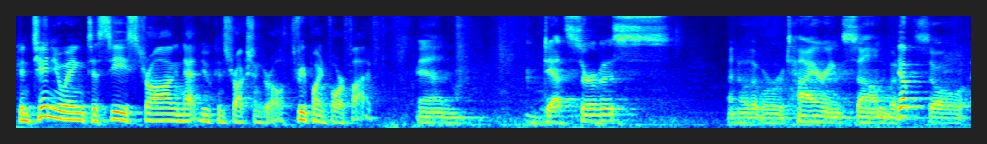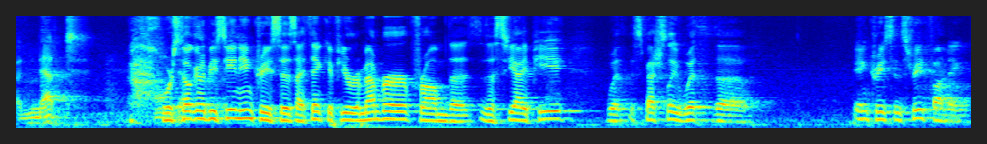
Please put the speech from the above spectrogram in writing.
continuing to see strong net new construction growth, three point four five. And debt service, I know that we're retiring some, Yep. but so a net. We're still going to be seeing increases. I think if you remember from the, the CIP, with, especially with the increase in street funding,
